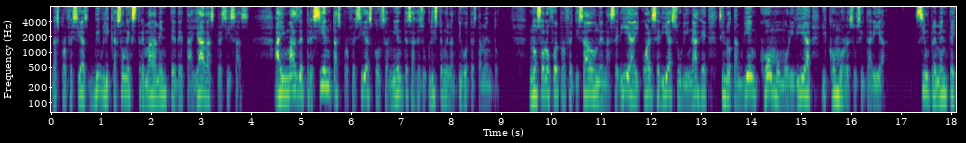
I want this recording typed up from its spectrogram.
las profecías bíblicas son extremadamente detalladas, precisas. Hay más de 300 profecías concernientes a Jesucristo en el Antiguo Testamento. No solo fue profetizado dónde nacería y cuál sería su linaje, sino también cómo moriría y cómo resucitaría. Simplemente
